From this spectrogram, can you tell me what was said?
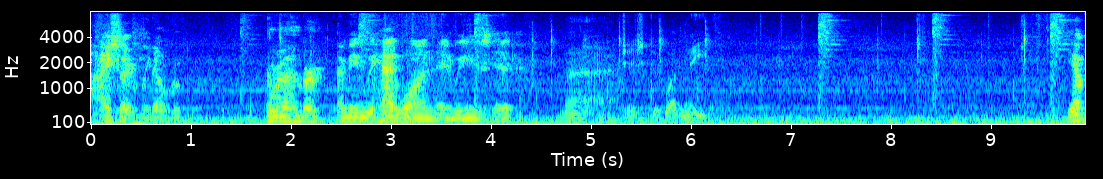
I certainly don't re- remember. I mean, we had one and we used it. Ah, just good, wasn't he? Yep.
